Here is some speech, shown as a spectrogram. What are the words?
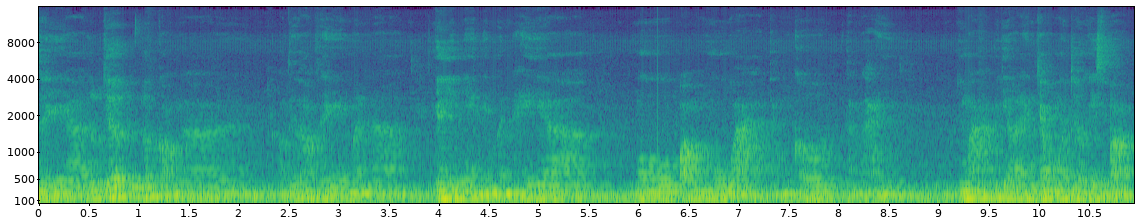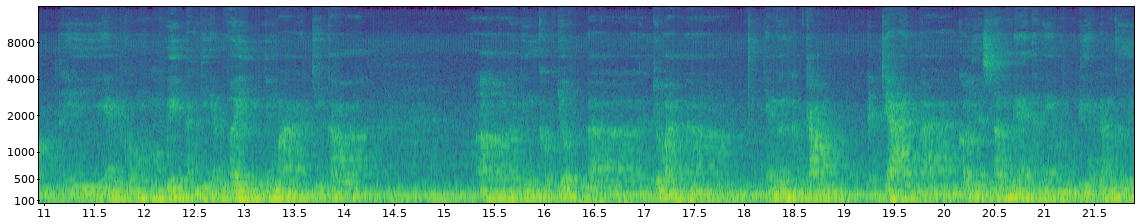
thì à, lúc trước, mua bông, mua quà tặng cô, tặng thầy. Nhưng mà bây giờ đang trong môi trường esports thì em cũng không biết tặng gì em vi nhưng mà chỉ có uh, những câu chúc là ờ, chúc anh ờ, uh, giảm thành công, đẹp trai và có giờ sớm để thằng em đi ăn đám cưới.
